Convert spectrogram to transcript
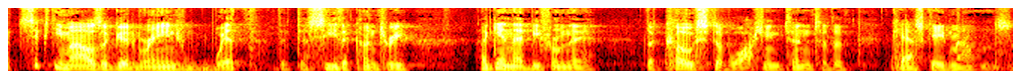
but 60 miles a good range width to, to see the country. Again, that'd be from the, the coast of Washington to the Cascade Mountains.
